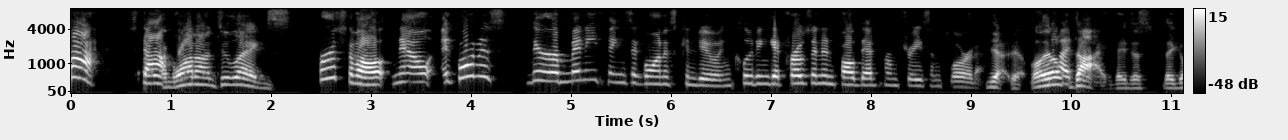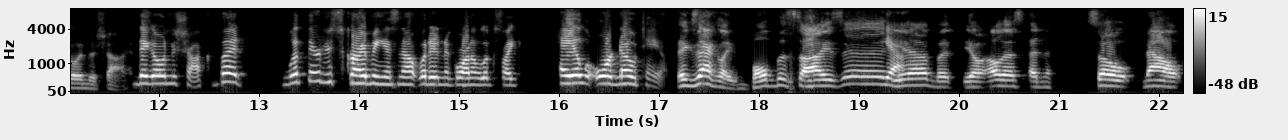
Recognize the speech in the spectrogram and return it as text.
ha stop iguana on two legs. first of all now iguanas there are many things iguanas can do including get frozen and fall dead from trees in florida Yeah, yeah. Well, they don't But- die. They just they go into shock. they go into shock but what they're describing is not what an iguana looks like tail or no tail Exactly. Bulbous eyes, eh, Yeah. yeah. but you know, all this. And so now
